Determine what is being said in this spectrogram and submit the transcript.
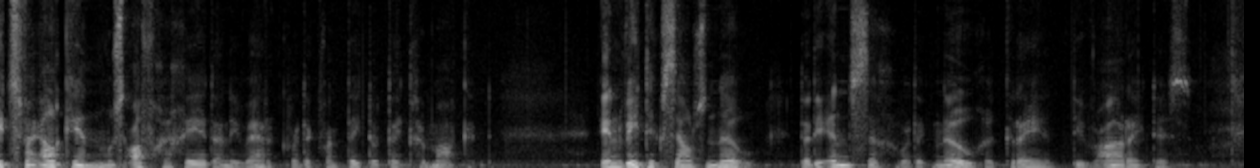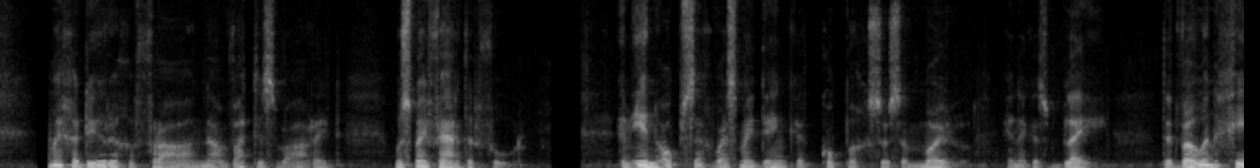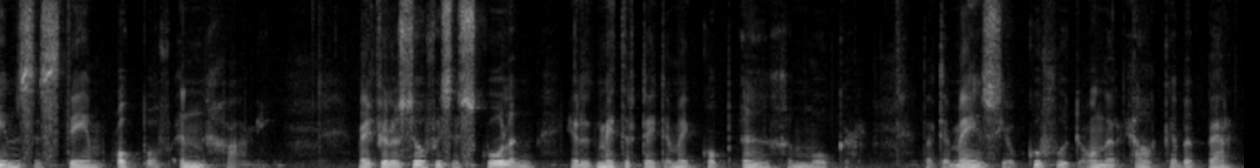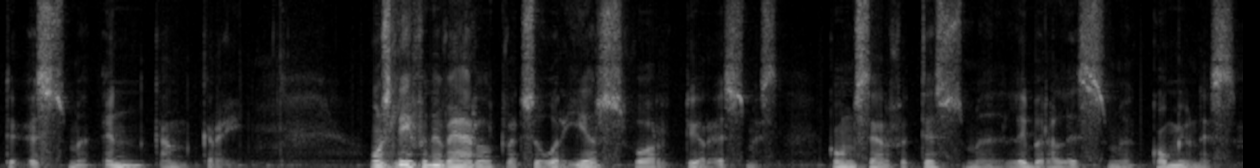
Iets vir elkeen moes afgegee het aan die werk wat ek van tyd tot tyd gemaak het. En weet ek selfs nou dat die insig wat ek nou gekry het, die waarheid is. My gedurende vrae na wat is waarheid, moes my verder voer. In een opsig was my denke koppig soos 'n muil en ek is bly. Dit wou in geen stelsel op of ingaan nie. My filosofiese skoling het dit mettertyd in my kop ingemoker dat 'n mens jou koevoet onder elke beperkte isme in kan kry. Ons leef in 'n wêreld wat so oorheers word deur ismes, konservatisme, liberalisme, kommunisme.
